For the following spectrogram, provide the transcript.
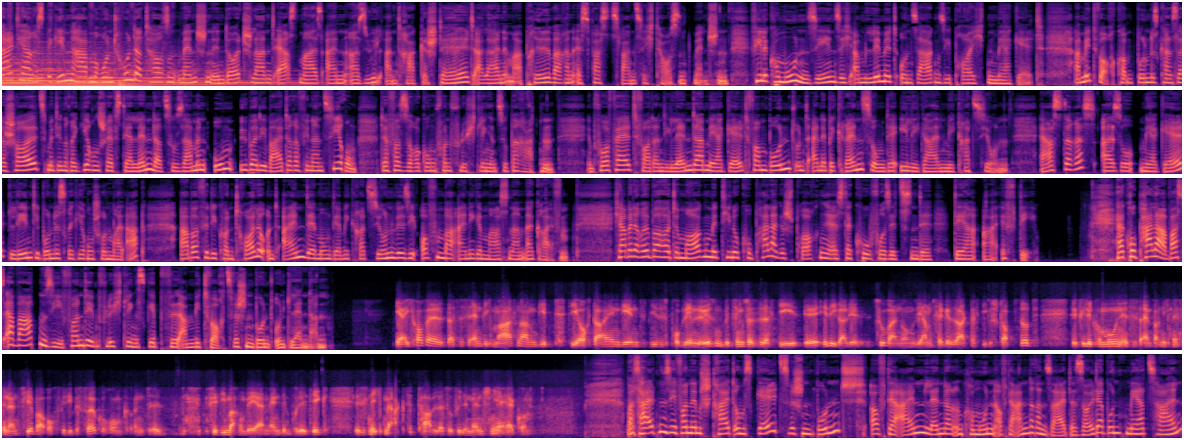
Seit Jahresbeginn haben rund 100.000 Menschen in Deutschland erstmals einen Asylantrag gestellt. Allein im April waren es fast 20.000 Menschen. Viele Kommunen sehen sich am Limit und sagen, sie bräuchten mehr Geld. Am Mittwoch kommt Bundeskanzler Scholz mit den Regierungschefs der Länder zusammen, um über die weitere Finanzierung der Versorgung von Flüchtlingen zu beraten. Im Vorfeld fordern die Länder mehr Geld vom Bund und eine Begrenzung der illegalen Migration. Ersteres, also mehr Geld, lehnt die Bundesregierung schon mal ab. Aber für die Kontrolle und Eindämmung der Migration will sie offenbar einige Maßnahmen ergreifen. Ich habe darüber heute Morgen mit Tino Kropala gesprochen. Er ist der Co-Vorsitzende der AfD. Herr Kropala, was erwarten Sie von dem Flüchtlingsgipfel am Mittwoch zwischen Bund und Ländern? Ja, ich hoffe, dass es endlich Maßnahmen gibt, die auch dahingehend dieses Problem lösen, beziehungsweise dass die äh, illegale Zuwanderung, Sie haben es ja gesagt, dass die gestoppt wird. Für viele Kommunen ist es einfach nicht mehr finanzierbar, auch für die Bevölkerung. Und äh, für die machen wir ja im Ende Politik. Es ist nicht mehr akzeptabel, dass so viele Menschen hierher kommen. Was halten Sie von dem Streit ums Geld zwischen Bund auf der einen, Ländern und Kommunen auf der anderen Seite? Soll der Bund mehr zahlen?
